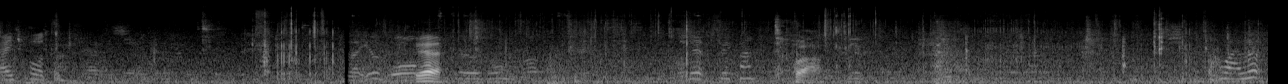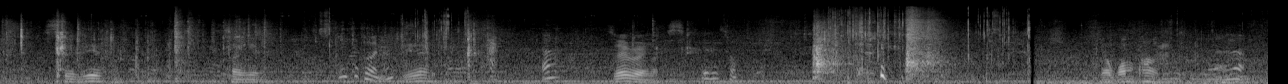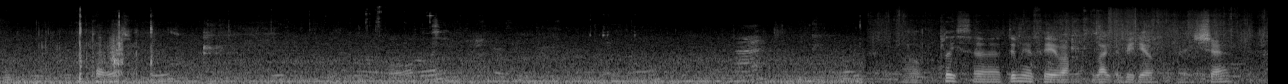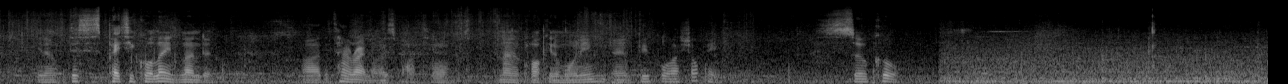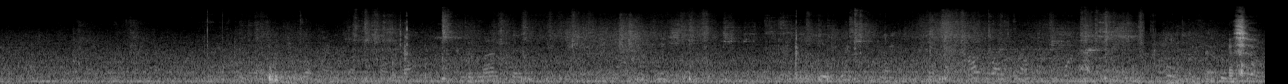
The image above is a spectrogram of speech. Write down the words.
Aici pot. Like yours? Yeah. Shit, three pound. Wow. Oh, look. So beautiful. Hang in. These are? Yeah. Huh? It's very, very nice. Yeah, this one. Yeah, one pound. Yeah, Okay, this one. Oh, please uh, do me a favor, like the video and share. You know, this is Petticoat Lane, London. Uh, the time right now is about uh, 9 o'clock in the morning and people are shopping. So cool.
